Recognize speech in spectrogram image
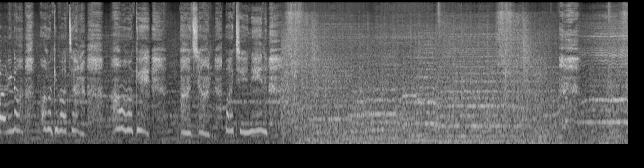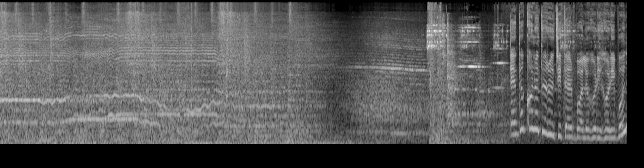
পারি না। আমাকে বাঁচান আমাকে বাঁচান, বাঁচিয়ে নিন। এতক্ষণে তো রুচিতার বল হরি হরি বল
